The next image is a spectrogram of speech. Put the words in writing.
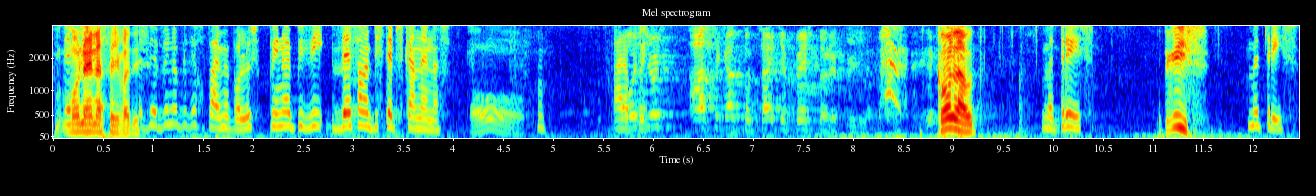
Μόνο ένας θα έχει απαντήσει. Δεν πίνω επειδή έχω πάει με πολλούς. Πίνω επειδή δεν θα με πιστέψει κανένας. Άρα πι- όχι, άσε κάτω το τσάι και πες το ρε φίλε. Call out. με τρεις. Τρεις. Με τρεις.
